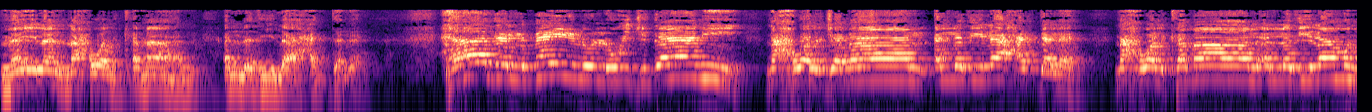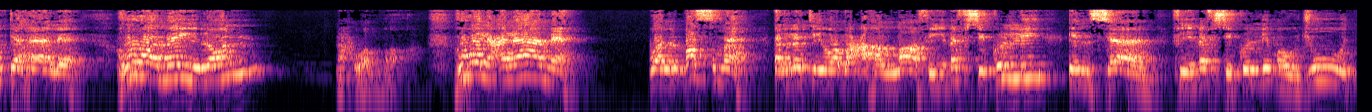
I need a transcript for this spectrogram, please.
ميلا نحو الكمال الذي لا حد له. هذا الميل الوجداني نحو الجمال الذي لا حد له نحو الكمال الذي لا منتهى له. هو ميل نحو الله. هو العلامة والبصمة التي وضعها الله في نفس كل إنسان في نفس كل موجود.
